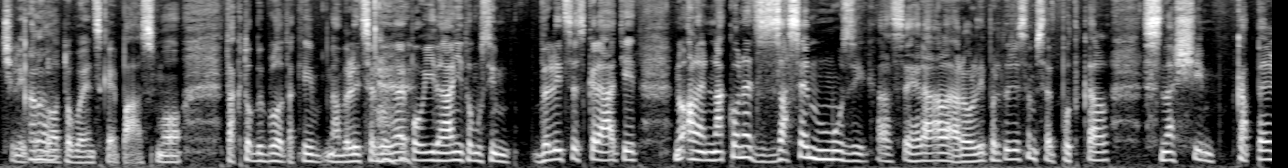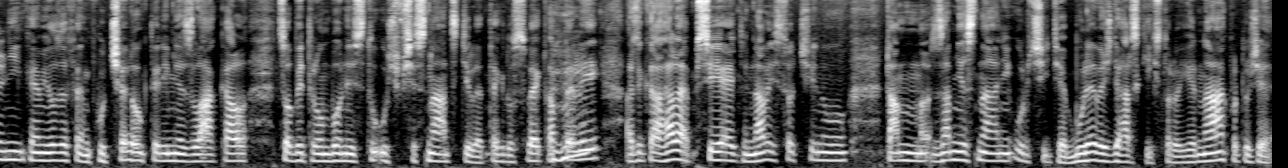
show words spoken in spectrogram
čili to ano. bylo to vojenské pásmo, tak to by bylo taky na velice dlouhé povídání, to musím velice zkrátit, no ale nakonec zase muzika se hrála roli, protože jsem se potkal s naším kapelníkem Josefem Kučerou, který mě zlákal, co by trombonistu už v 16 letech do své kapely mm-hmm. a říká, hele, přijeď na Vysočinu, tam zaměstnání určitě bude ve žďárských strojírnách, protože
